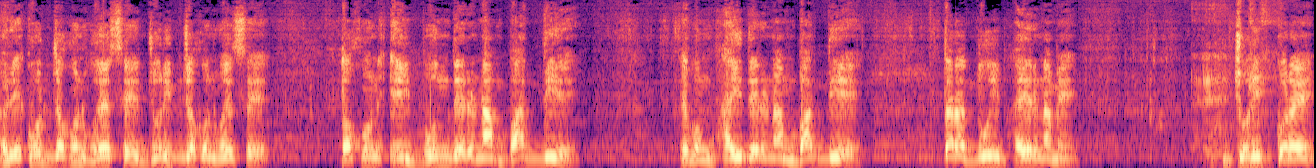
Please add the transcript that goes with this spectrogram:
রেকর্ড যখন হয়েছে, জরিপ যখন হয়েছে, তখন এই বোনদের নাম বাদ দিয়ে এবং ভাইদের নাম বাদ দিয়ে তারা দুই ভাইয়ের নামে জরিপ করে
